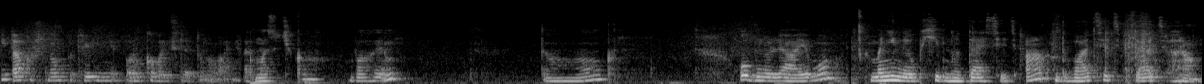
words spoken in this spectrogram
і також нам потрібні рукавиці для тонування. Так, мисочка ваги. Так. Обнуляємо. Мені необхідно 10 а 25 грам.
